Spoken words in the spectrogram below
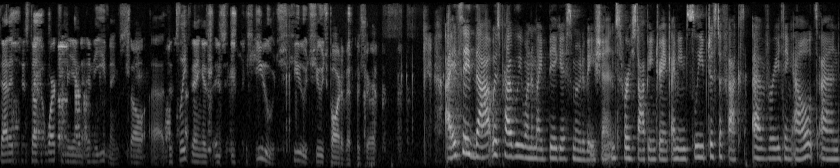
that it just doesn't work for me in, in the evenings. So uh, the sleep thing is, is is huge, huge, huge part of it for sure. I'd say that was probably one of my biggest motivations for stopping drink. I mean, sleep just affects everything else and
